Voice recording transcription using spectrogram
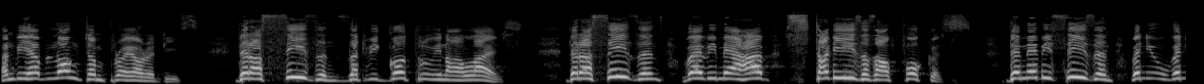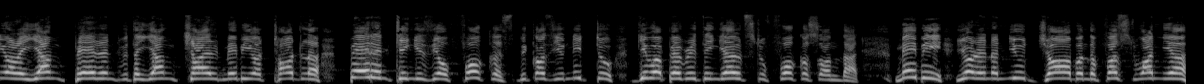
and we have long-term priorities. There are seasons that we go through in our lives. There are seasons where we may have studies as our focus. There may be seasons when you, when you are a young parent with a young child, maybe your toddler, parenting is your focus because you need to give up everything else to focus on that. Maybe you're in a new job and the first one year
